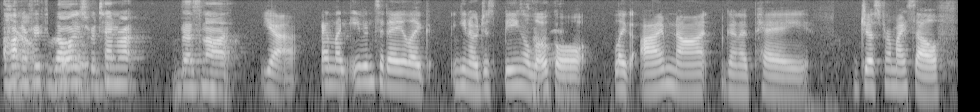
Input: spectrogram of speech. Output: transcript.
One hundred fifty dollars for ten rides. That's not. Yeah. And like even today, like, you know, just being a local, like I'm not gonna pay just for myself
